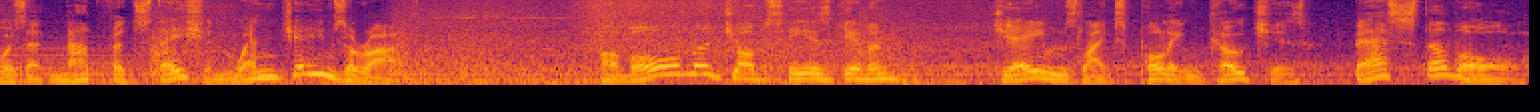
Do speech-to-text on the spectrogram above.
was at Knapford Station when James arrived. Of all the jobs he is given, James likes pulling coaches best of all.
